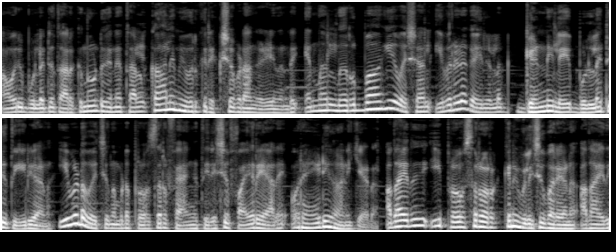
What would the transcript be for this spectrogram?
ആ ഒരു ബുള്ളറ്റ് തറക്കുന്നതുകൊണ്ട് തന്നെ തൽക്കാലം ഇവർക്ക് രക്ഷപ്പെടാൻ കഴിയുന്നുണ്ട്. എന്നാൽ നിർഭാഗ്യവശാൽ ഇവരുടെ കയ്യിലുള്ള ഗണ്ണിലെ ബുള്ളറ്റ് തീരുകയാണ്. ഇവിടെ വെച്ച് നമ്മുടെ പ്രൊഫസർ ഫാങ് തിരിച്ച് ഫയർ ചെയ്യാതെ ഒരു ഐഡിയ കാണിക്കുകയാണ്. അതായത് ഈ പ്രൊഫസർ ഉറക്കനെ വിളിച്ചു പറയാണ്. അതായത്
